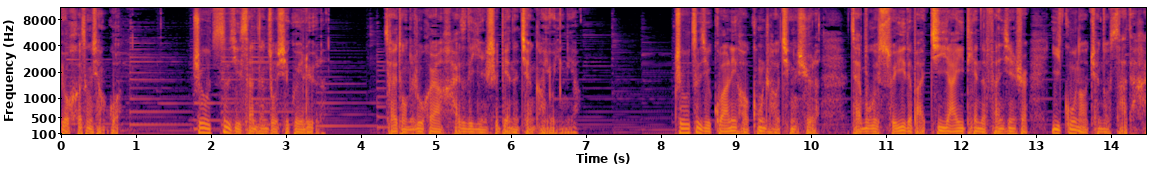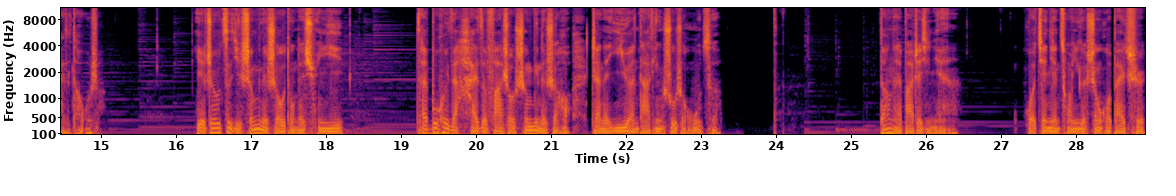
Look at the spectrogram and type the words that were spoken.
又何曾想过，只有自己三餐作息规律了，才懂得如何让孩子的饮食变得健康有营养。只有自己管理好、控制好情绪了，才不会随意的把积压一天的烦心事一股脑全都撒在孩子头上。也只有自己生病的时候懂得寻医。才不会在孩子发烧生病的时候站在医院大厅束手无策。当奶爸这几年，我渐渐从一个生活白痴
